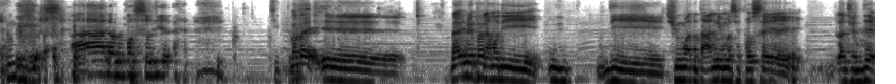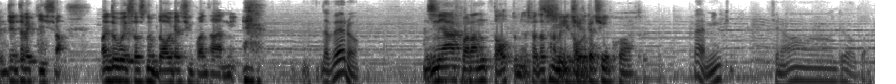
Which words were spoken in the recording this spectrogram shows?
Ah, non lo posso dire. Vabbè, eh, beh, noi parliamo di, di 50 anni come se fosse la gente, gente vecchissima. Ma detto questo, Snoop Dogg ha 50 anni. Davvero? Ne ha 48, mi aspetta se non mi sì, ricordo. circa 50. Beh, minchia, ce n'ho di roba.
